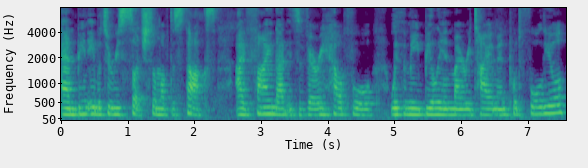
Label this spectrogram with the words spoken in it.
and being able to research some of the stocks I find that it's very helpful with me building my retirement portfolio.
